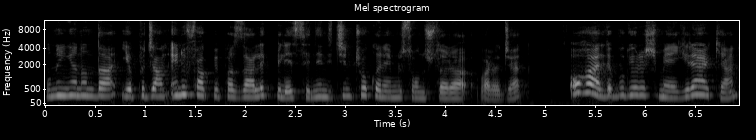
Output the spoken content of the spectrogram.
Bunun yanında yapacağın en ufak bir pazarlık bile senin için çok önemli sonuçlara varacak. O halde bu görüşmeye girerken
